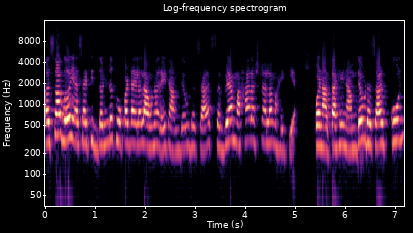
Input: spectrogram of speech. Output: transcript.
असावं यासाठी दंड थोपाटायला लावणारे नामदेव ढसाळ सगळ्या महाराष्ट्राला माहिती आहे. पण आता हे नामदेव ढसाळ कोण?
